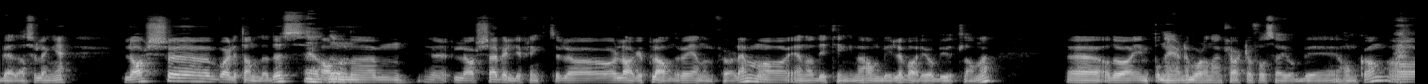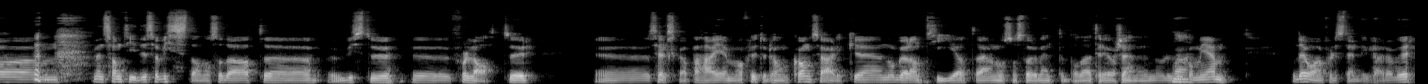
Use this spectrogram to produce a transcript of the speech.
ble der så lenge. Lars var litt annerledes. Ja, han, Lars er veldig flink til å, å, lage planer og gjennomføre dem, og en av de tingene han ville, var å jobbe i utlandet. og det var imponerende hvordan han klarte å få seg jobb i Hongkong. Og, men samtidig så visste han også da at hvis du forlater uh, selskapet her hjemme og flytter til Hongkong, så er det ikke noe garanti at det er noe som står og venter på deg tre år senere når du vil komme hjem. Og det var han fullstendig klar over.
